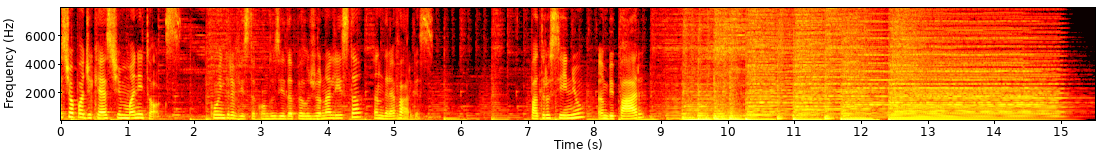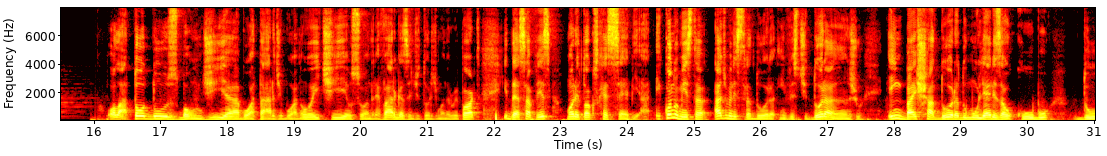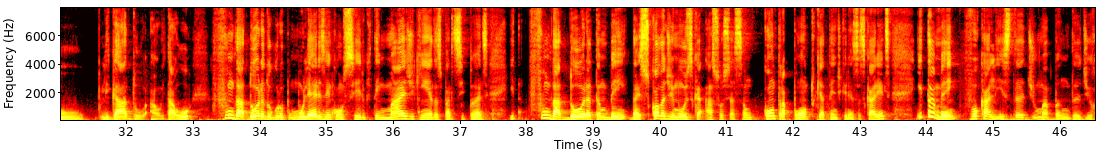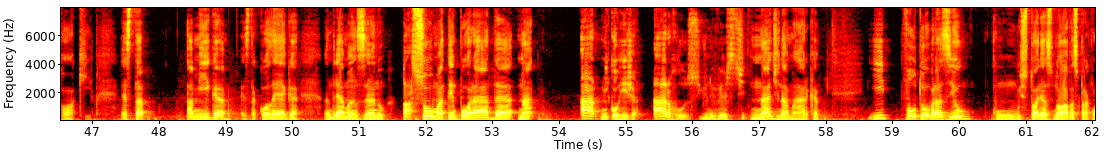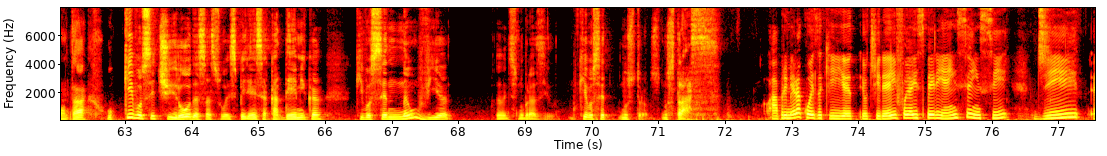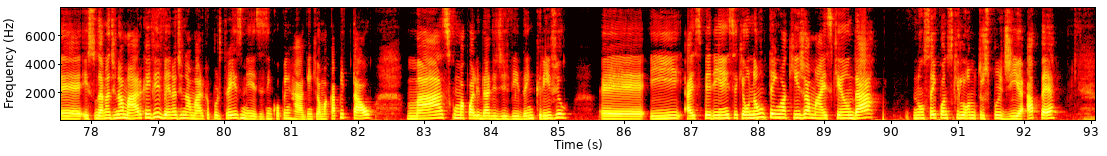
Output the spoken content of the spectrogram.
Este é o podcast Money Talks, com entrevista conduzida pelo jornalista André Vargas. Patrocínio Ambipar Olá a todos, bom dia, boa tarde, boa noite. Eu sou André Vargas, editor de Money Report, e dessa vez Talks recebe a economista, administradora, investidora anjo, embaixadora do Mulheres ao Cubo, do ligado ao Itaú, fundadora do grupo Mulheres em Conselho, que tem mais de 500 participantes, e fundadora também da Escola de Música Associação Contraponto, que atende crianças carentes, e também vocalista de uma banda de rock. Esta amiga, esta colega, Andréa Manzano, passou uma temporada na, me corrija, Aarhus University, na Dinamarca, e voltou ao Brasil com histórias novas para contar. O que você tirou dessa sua experiência acadêmica que você não via antes no Brasil? O que você nos, trouxe, nos traz? A primeira coisa que eu tirei foi a experiência em si de é, estudar na Dinamarca e viver na Dinamarca por três meses em Copenhague, que é uma capital, mas com uma qualidade de vida incrível. É, e a experiência que eu não tenho aqui jamais, que é andar não sei quantos quilômetros por dia a pé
